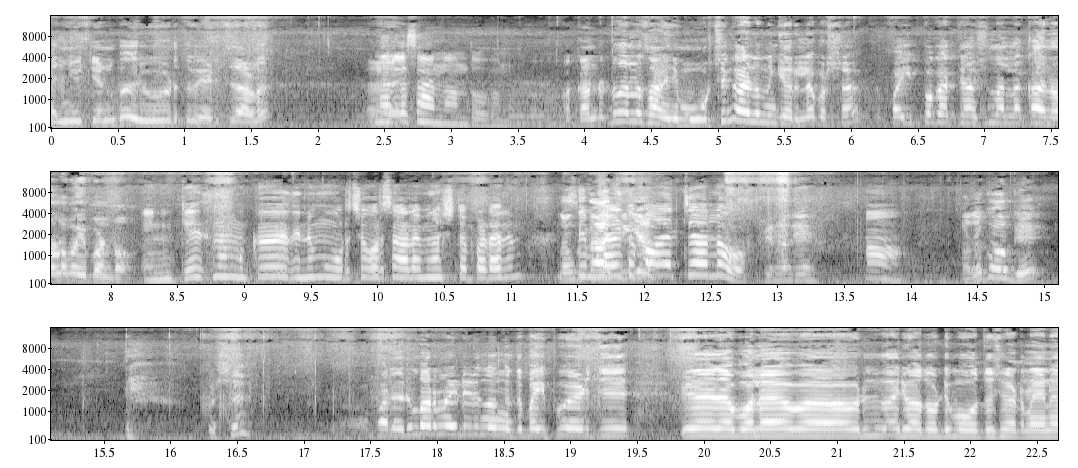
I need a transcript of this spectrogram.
അഞ്ഞൂറ്റി എൺപത് രൂപ എടുത്ത് മേടിച്ചതാണ്. നല്ല സാധനമാണെന്ന് തോന്നുന്നു. കണ്ടിട്ട് നല്ല സാധനം. മൂർച്ചയും കാര്യമൊന്നും എനിക്കറിയില്ല. പക്ഷെ പൈപ്പൊക്കെ അത്യാവശ്യം നല്ല കനമുള്ള പൈപ്പ് ഉണ്ടോ ഇൻ കേസ് നമുക്ക് ഇതിന് മൂർച്ച കുറച്ച് ആളെ നഷ്ടപ്പെടാനും മാറ്റാലോ. പിന്നെ അതൊക്കെ ഓക്കെ. പക്ഷെ പലരും പറഞ്ഞിട്ടിരുന്നു അങ്ങനത്തെ പൈപ്പ് മേടിച്ച് ഇതേപോലെ ഒരു അരുവാത്തോട്ടി മുഖത്ത് ചേട്ടനേന്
